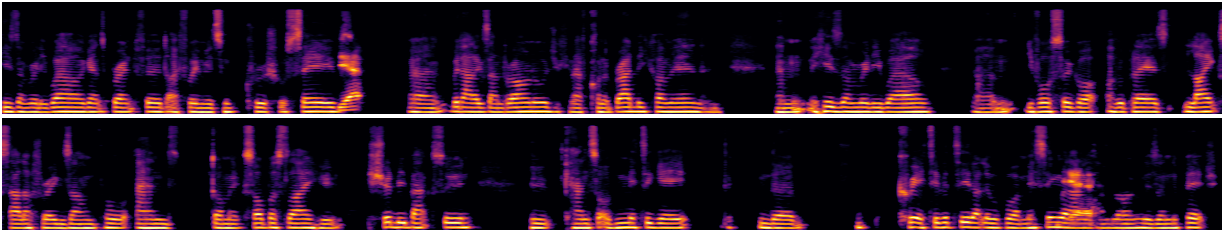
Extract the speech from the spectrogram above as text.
he's done really well against Brentford. I thought he made some crucial saves. Yeah. Uh, with Alexander Arnold, you can have Conor Bradley come in and and he's done really well. Um, you've also got other players like Salah, for example, and Dominik Szoboszlai, who should be back soon, who can sort of mitigate the, the creativity that Liverpool are missing when yeah. Alexander is on the pitch.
